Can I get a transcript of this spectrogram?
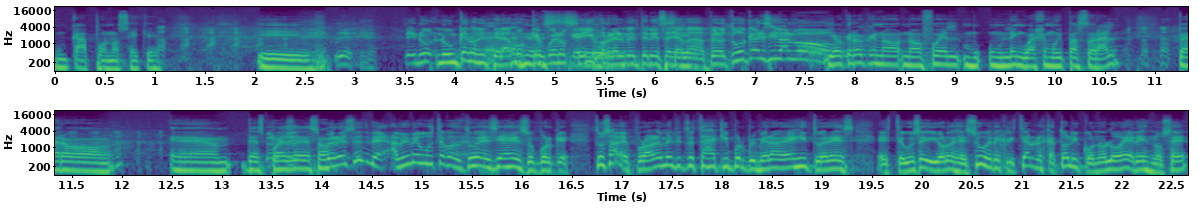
un capo, no sé qué. Y... nunca nos enteramos qué fue lo que dijo realmente en esa llamada, pero tuvo que haber sido algo... Yo creo que no, no fue un lenguaje muy pastoral, pero eh, después de eso... Pero a mí me gusta cuando tú decías eso, porque tú sabes, probablemente tú estás aquí por primera vez y tú eres este, un seguidor de Jesús, eres cristiano, eres católico, no lo eres, no sé,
